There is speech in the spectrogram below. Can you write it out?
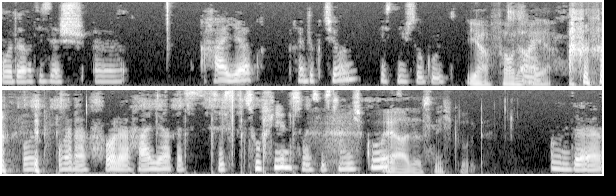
oder diese äh, Eier-Reduktion ist nicht so gut. Ja, faule Eier. oder faule Eier, es ist zu viel, so es ist nicht gut. Ja, das ist nicht gut. Und äh,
